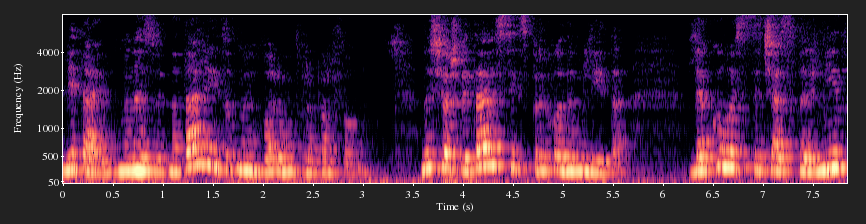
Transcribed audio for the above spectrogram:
Вітаю! Мене звуть Наталія і тут ми говоримо про парфуми. Ну що ж, вітаю всіх з приходом літа. Для когось це час перемін,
